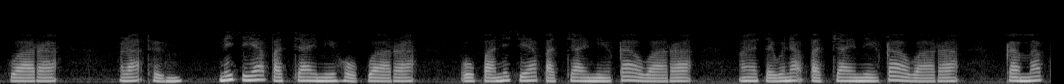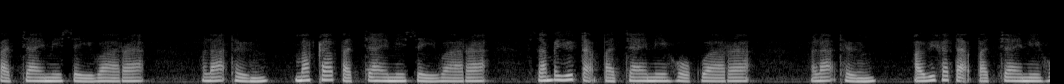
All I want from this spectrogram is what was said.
กวาระ ละถึง นิสยปัจจัยมีหกวาระ อุปาณิสยปัจจัยมีเก้าวาระ อาศัยวณปัจจัยมีเก้าวาระกรรมปัจจัยมีสี่วาระ ละถึงมัคคปัจจัยมีสี่วาระ สัมปยุตตปัจจัยมีหกวาระ ละถึง อวิคตะปัจจัยมีห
